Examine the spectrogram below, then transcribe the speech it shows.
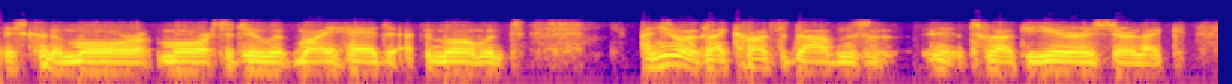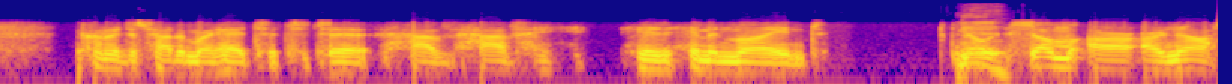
is kind of more more to do with my head at the moment. And you know, like concept albums uh, throughout the years, they're like kind of just had in my head to, to, to have have his, him in mind. No, Yeah. some are, are not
